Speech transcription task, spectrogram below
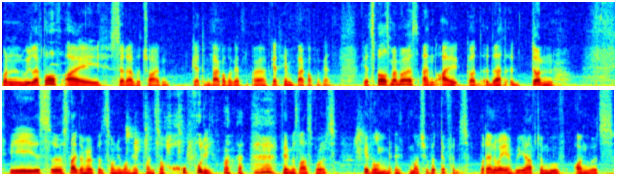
when we left off, I said I would try and get him back up again, uh, get him back up again, get spells memorized, and I got that done. He is uh, slightly hurt, but it's only one hit point, so hopefully, famous last words, it won't make much of a difference. But anyway, we have to move onwards.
